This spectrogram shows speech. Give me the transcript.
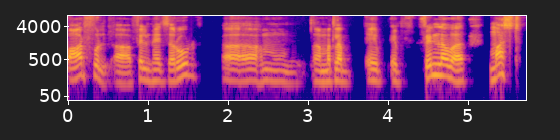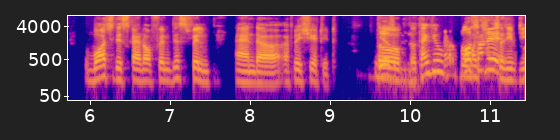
powerful film है ज़रूर हम मतलब a film lover must watch this kind of film this film and appreciate it तो थैंक यू बहुत सारे सजीव जी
